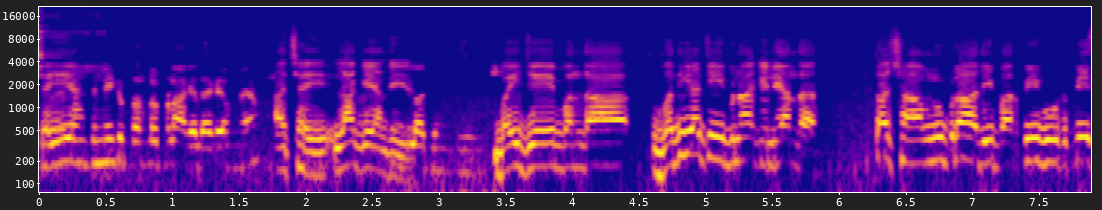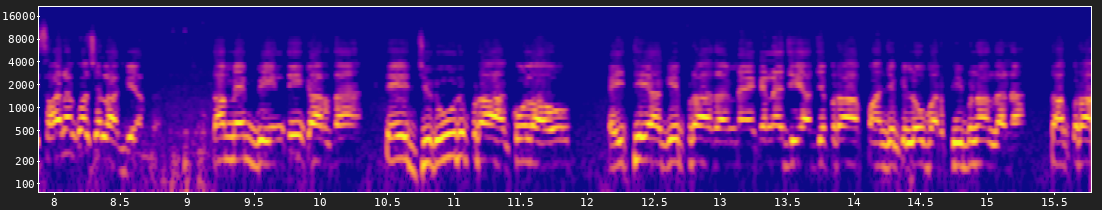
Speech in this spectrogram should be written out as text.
ਸਹੀ ਹੈ। ਜਿੰਨੀ ਕੁ ਬੰਦਲ ਬਣਾ ਕੇ ਲੈ ਕੇ ਆਉਂਦੇ ਆ ਅੱਛਾ ਜੀ ਲੱਗ ਜਾਂਦੀ ਹੈ। ਲੱਗ ਜਾਂਦੀ ਹੈ ਬਈ ਜੇ ਬੰਦਾ ਵਧੀਆ ਚੀਜ਼ ਬਣਾ ਕੇ ਲਿਆਂਦਾ ਤਾਂ ਸ਼ਾਮ ਨੂੰ ਭਰਾ ਦੀ ਬਰਫੀ ਬੁਰਫੀ ਸਾਰਾ ਕੁਝ ਲੱਗ ਜਾਂਦਾ। ਤਾਂ ਮੈਂ ਬੇਨਤੀ ਕਰਦਾ ਤੇ ਜਰੂਰ ਭਰਾ ਕੋਲ ਆਓ। ਇੱਥੇ ਆ ਕੇ ਭਰਾ ਦਾ, ਮੈਂ ਕਹਿੰਦਾ ਜੇ ਅੱਜ ਭਰਾ 5 ਕਿਲੋ ਬਰਫੀ ਬਣਾਉਂਦਾ ਨਾ, ਤਾਂ ਭਰਾ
